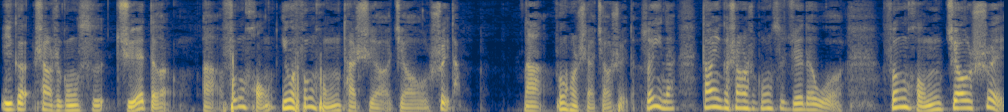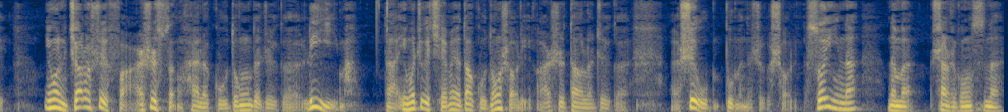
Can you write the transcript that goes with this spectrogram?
一个上市公司觉得啊分红，因为分红它是要交税的，那分红是要交税的，所以呢，当一个上市公司觉得我分红交税，因为你交了税反而是损害了股东的这个利益嘛。啊，因为这个钱没有到股东手里，而是到了这个呃税务部门的这个手里，所以呢，那么上市公司呢，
